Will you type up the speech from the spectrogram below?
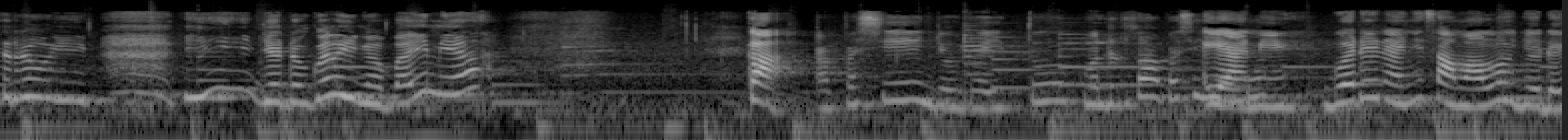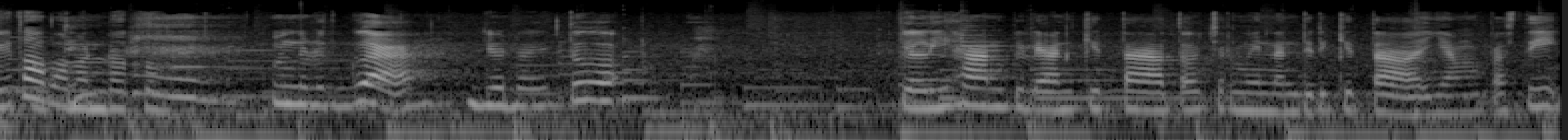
seru ih jodoh gue lagi ngapain ya kak Apa sih jodoh itu? Menurut lo apa sih? Iya jodoh? nih, gue deh nanya sama lo jodoh itu apa menurut lo? Menurut gua, jodoh itu pilihan pilihan kita atau cerminan diri kita yang pasti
